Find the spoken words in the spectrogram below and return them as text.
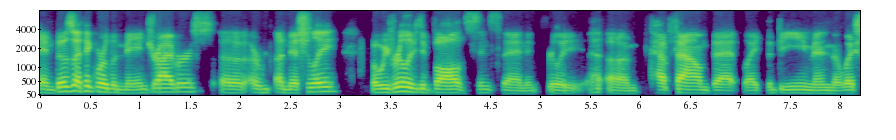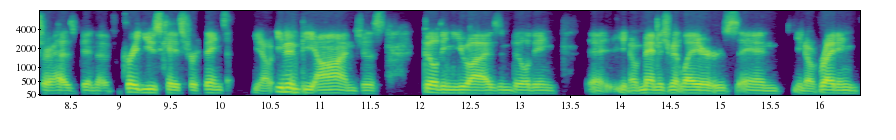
and those I think were the main drivers uh, initially. But we've really evolved since then, and really um, have found that like the Beam and Elixir has been a great use case for things, you know, even beyond just building UIs and building, uh, you know, management layers and you know writing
